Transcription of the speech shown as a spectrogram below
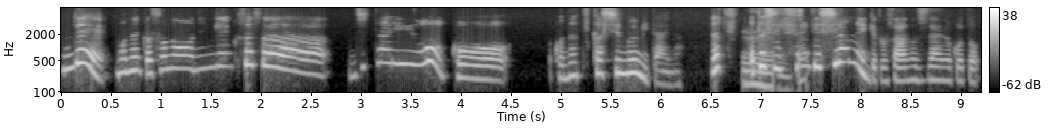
でもうなんかその人間臭さ自体をこうこう懐かしむみたいな。私全然知らんねんけどさあの時代のこと。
